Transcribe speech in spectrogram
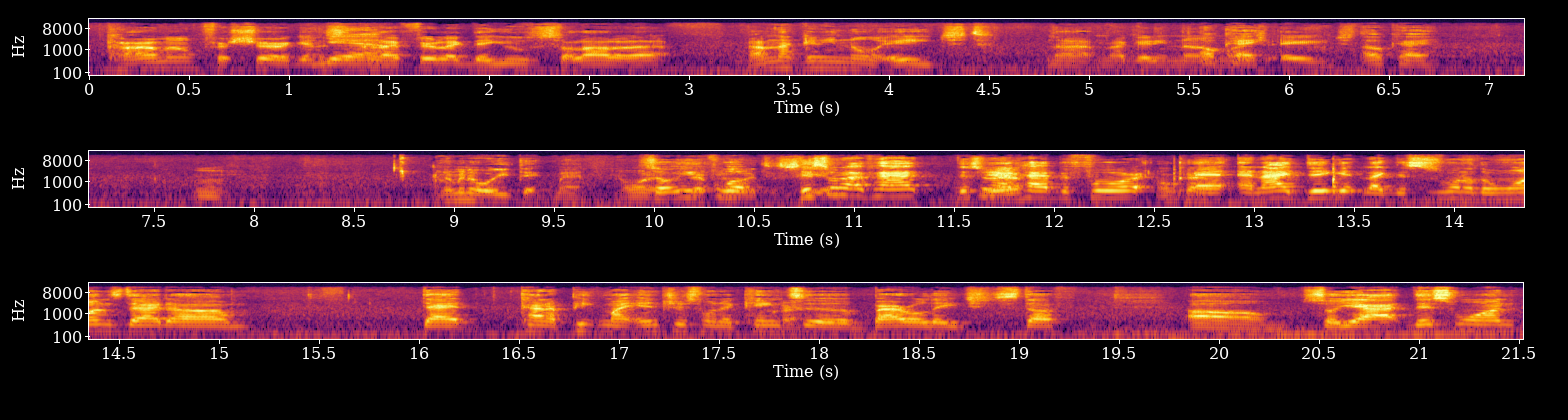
caramel for sure. Again, Yeah. because I feel like they use a lot of that. I'm not getting no aged. Nah, I'm not getting no Okay. much aged. Okay. Let me know what you think, man. I want So it- well, like to see this it. one I've had. This one Yeah? I've had before, Okay. and, and I dig it. Like this is one of the ones that um, that kind of piqued my interest when it came Okay. to barrel aged stuff. Um, so yeah, this one.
